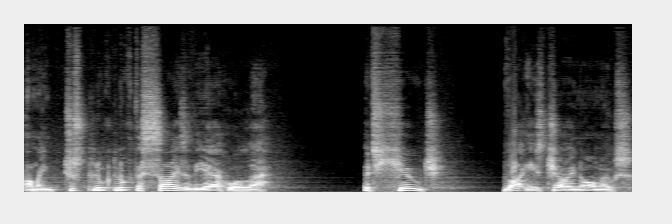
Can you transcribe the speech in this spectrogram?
I mean, just look look at the size of the air hole there. It's huge. That is ginormous.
